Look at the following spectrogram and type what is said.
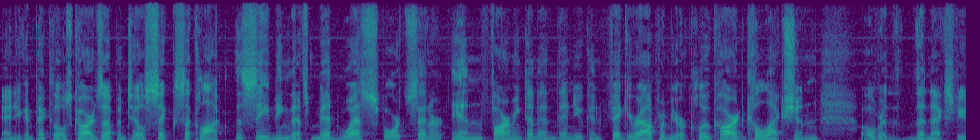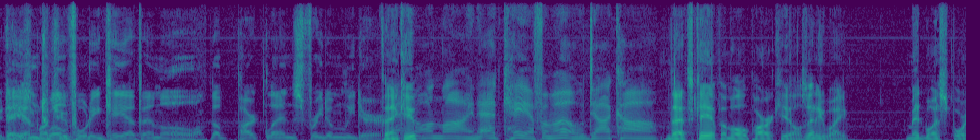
And you can pick those cards up until 6 o'clock this evening. That's Midwest Sports Center in Farmington. And then you can figure out from your clue card collection over the next few days. AM 1240 KFMO, the Parklands Freedom Leader. Thank you. Online at kfmo.com. That's KFMO Park Hills. Anyway, Midwest Sports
